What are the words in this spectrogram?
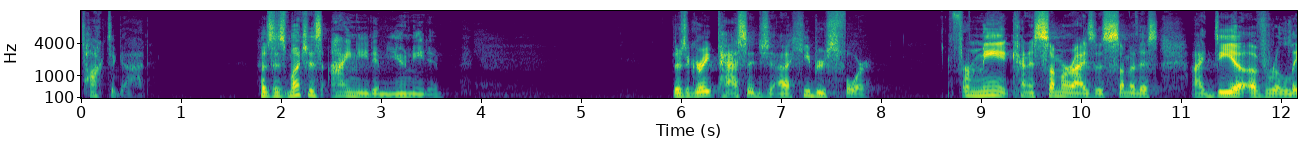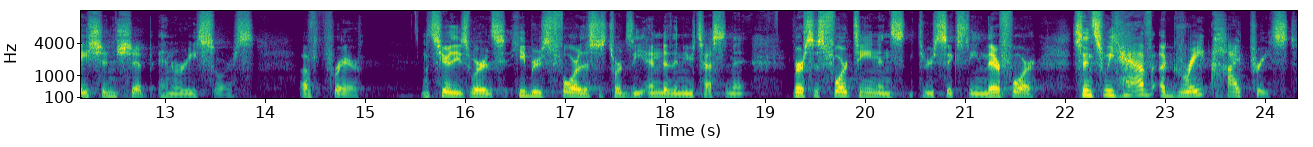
Talk to God. Because as much as I need him, you need him. There's a great passage, uh, Hebrews 4. For me, it kind of summarizes some of this idea of relationship and resource of prayer. Let's hear these words. Hebrews 4, this is towards the end of the New Testament, verses 14 and through 16. Therefore, since we have a great high priest,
